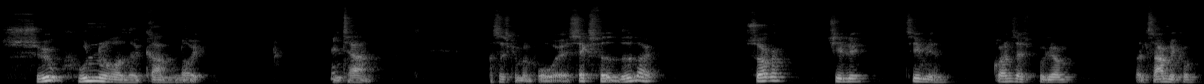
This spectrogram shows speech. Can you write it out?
700 gram løg i tern. Og så skal man bruge øh, 6 fed hvidløg, sukker, chili, timian, grøntsagsbouillon, balsamico,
